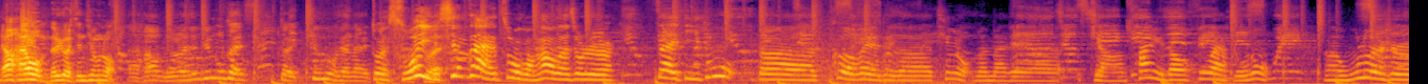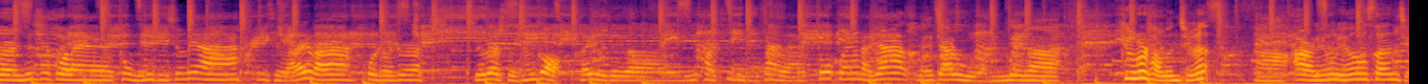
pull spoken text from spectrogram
然后还有我们的热心听众，啊还有我们的热心听众对对听众现在。对，所以现在做广告呢，就是在帝都的各位这个听友们吧，这个想参与到户外活动，呃，无论是您是过来跟我们一起训练啊，一起玩一玩，或者是觉得水平够，可以这个一块踢踢比赛的，都欢迎大家来加入我们这个 QQ 讨论群。啊，二零零三九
